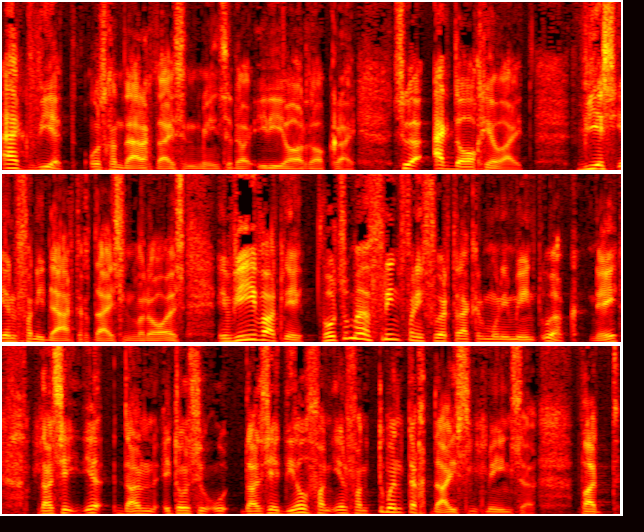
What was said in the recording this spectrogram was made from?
Ek weet, ons gaan 30000 mense daar hierdie jaar daar kry. So ek daag jou uit. Wees een van die 30000 wat daar is. En wie wat nie, word sommer 'n vriend van die Voortrekker Monument ook, nê? Dan sê dan het ons dan sê jy deel van een van 20000 mense wat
